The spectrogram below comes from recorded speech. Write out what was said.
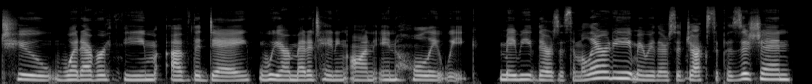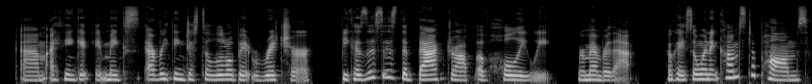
to whatever theme of the day we are meditating on in Holy Week maybe there's a similarity, maybe there's a juxtaposition. Um, I think it, it makes everything just a little bit richer because this is the backdrop of Holy Week. Remember that. Okay, so when it comes to palms,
